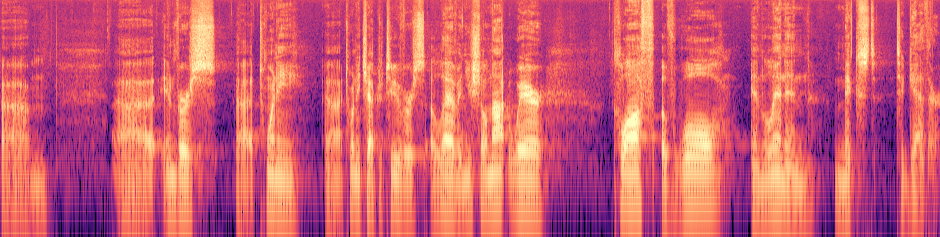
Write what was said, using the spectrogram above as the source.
um, uh, in verse uh, 20, uh, 20, chapter 2, verse 11, you shall not wear cloth of wool and linen mixed together.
